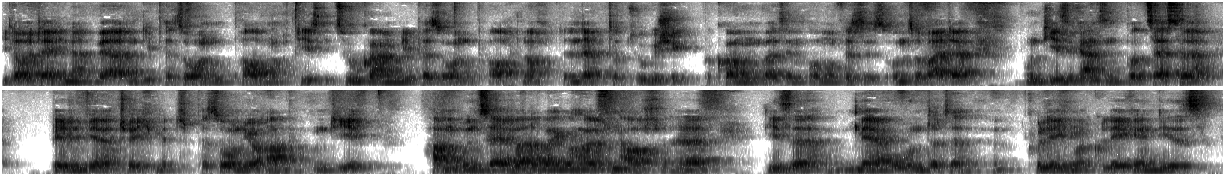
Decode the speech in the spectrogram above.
die Leute erinnert werden, die Person braucht noch diesen Zugang, die Person braucht noch den Laptop zugeschickt bekommen, weil sie im Homeoffice ist und so weiter. Und diese ganzen Prozesse bilden wir natürlich mit Personio ab und die haben uns selber dabei geholfen, auch äh, diese mehrere hunderte Kollegen und Kolleginnen dieses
